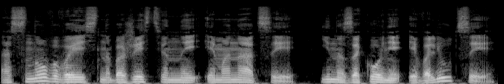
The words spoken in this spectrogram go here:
основываясь на божественной эманации и на законе эволюции,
